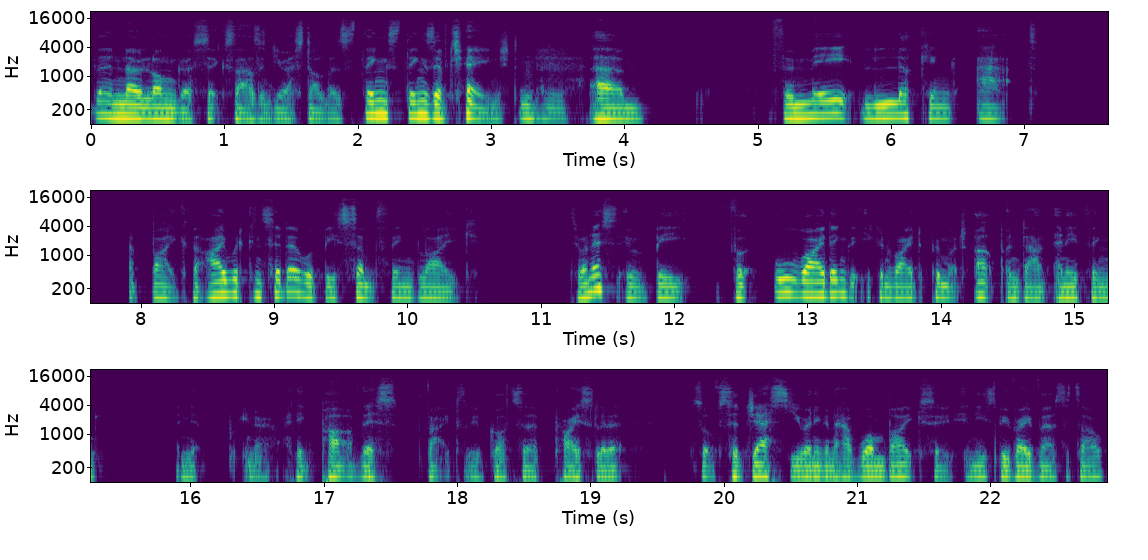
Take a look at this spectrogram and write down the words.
They're no longer six thousand US dollars. Things things have changed. Um, for me, looking at a bike that I would consider would be something like, to be honest, it would be for all riding that you can ride pretty much up and down anything. And, you know, I think part of this fact that we've got a price limit sort of suggests you're only going to have one bike, so it needs to be very versatile.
